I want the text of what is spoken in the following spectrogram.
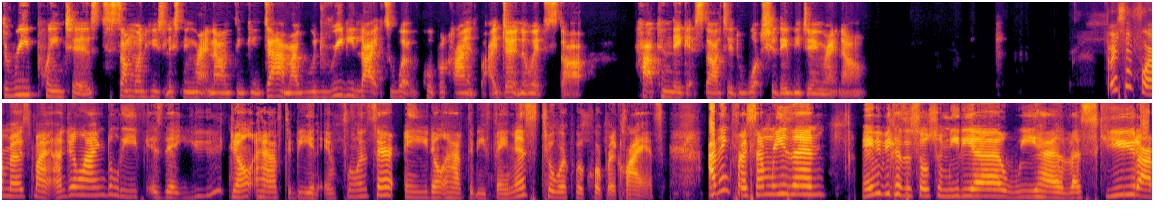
three pointers to someone who's listening right now and thinking damn i would really like to work with corporate clients but i don't know where to start how can they get started? What should they be doing right now? First and foremost, my underlying belief is that you don't have to be an influencer and you don't have to be famous to work with corporate clients. I think for some reason, maybe because of social media, we have uh, skewed our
